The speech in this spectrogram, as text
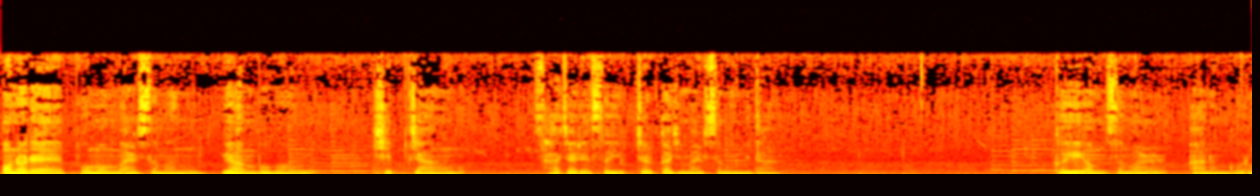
오늘의 본문 말씀은 요한복음 10장 4절에서 6절까지 말씀입니다. 그의 음성을 아는 거로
